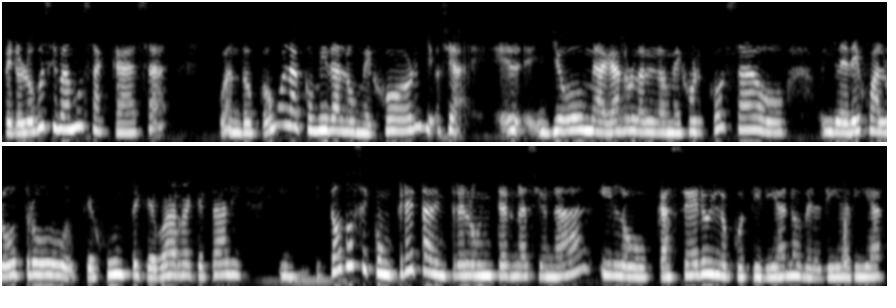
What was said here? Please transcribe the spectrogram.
pero luego si vamos a casa, cuando como la comida lo mejor, o sea, eh, yo me agarro la, la mejor cosa o y le dejo al otro que junte, que barra, que tal, y, y, todo se concreta entre lo internacional y lo casero y lo cotidiano del día a día,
